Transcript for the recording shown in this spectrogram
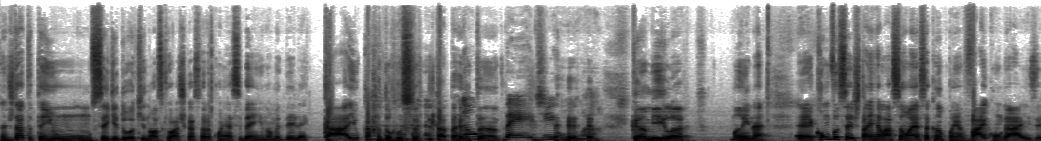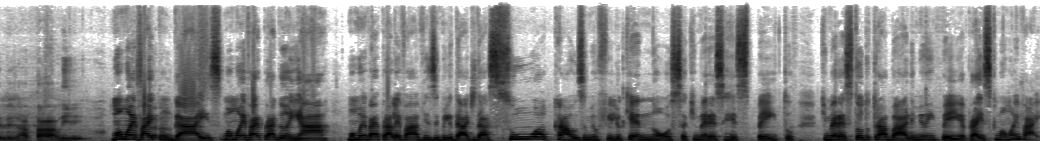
Candidata, tem um, um, seguidor aqui nosso que eu acho que a senhora conhece bem. O nome dele é Caio Cardoso. Ele está perguntando. Não perde uma. Camila, mãe, né? É, como você está em relação a essa campanha? Vai com gás? Ele já está ali. Mamãe vai com gás, mamãe vai para ganhar, mamãe vai para levar a visibilidade da sua causa, meu filho, que é nossa, que merece respeito, que merece todo o trabalho e meu empenho. É para isso que mamãe vai.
